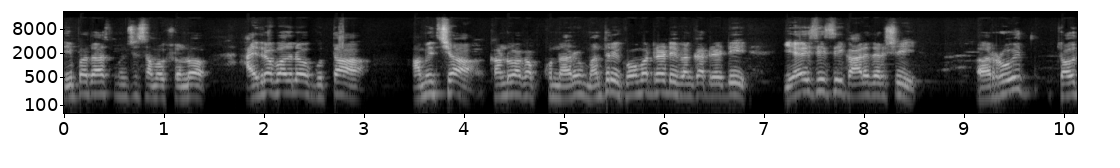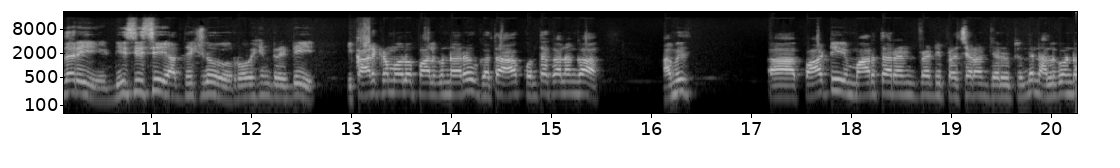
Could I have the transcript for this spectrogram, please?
దీపదాస్ మున్షి సమక్షంలో హైదరాబాద్లో గుత్తా అమిత్ షా కండువా కప్పుకున్నారు. మంత్రి కోమటిరెడ్డి వెంకటరెడ్డి ఏఐసిసి కార్యదర్శి రోహిత్ చౌదరి డిసిసి అధ్యక్షుడు రోహిన్ రెడ్డి ఈ కార్యక్రమంలో పాల్గొన్నారు. గత కొంతకాలంగా అమిత్ పార్టీ మారుతారనేటువంటి ప్రచారం జరుగుతుంది. నల్గొండ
